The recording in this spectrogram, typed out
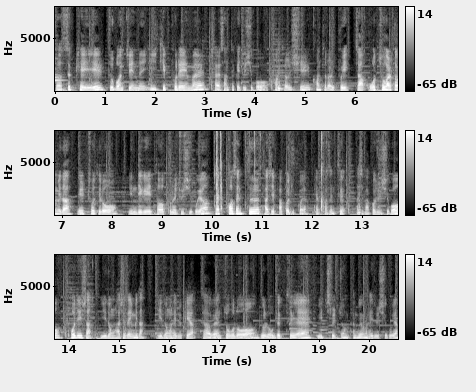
그래서 스케일 두 번째 있는 이 키프레임을 잘 선택해 주시고 컨트롤 C, 컨트롤 V 자 5초 갈 겁니다. 1초 뒤로 인디게이터 보내주시고요. 100% 다시 바꿔줄 거예요. 100% 다시 바꿔주시고 포지션 이동하셔야 됩니다. 이동을 해줄게요. 자 왼쪽으로 눌 오브젝트의 위치를 좀 변경을 해주시고요.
